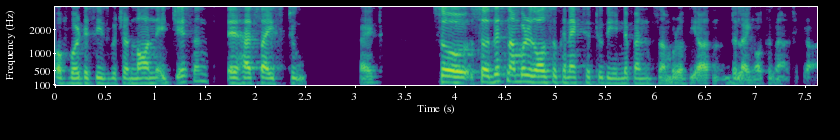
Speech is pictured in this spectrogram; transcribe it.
of vertices which are non-adjacent, it has size two, right? So, so this number is also connected to the independence number of the underlying orthogonality graph.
